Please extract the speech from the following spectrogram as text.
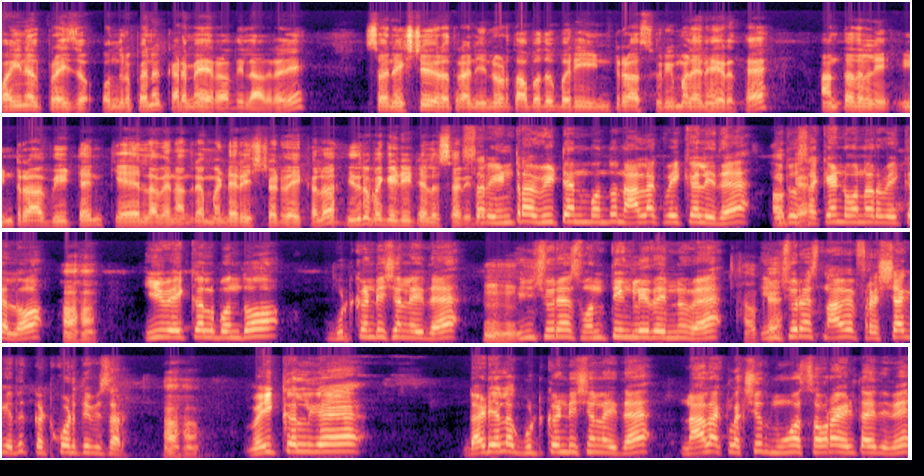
ಫೈನಲ್ ಪ್ರೈಸ್ ಒಂದು ರೂಪಾಯಿನೂ ಕಡಿಮೆ ಇರೋದಿಲ್ಲ ಅದರಲ್ಲಿ ಸೊ ನೆಕ್ಸ್ಟ್ ಇವ್ರ ಹತ್ರ ನೀವು ನೋಡ್ತಾ ಬೋದು ಬರೀ ಇಂಟ್ರಾ ಸುರಿಮಳೆನೇ ಇರುತ್ತೆ. ಅಂಥದ್ರಲ್ಲಿ Intra V ten K eleven ಅಂದ್ರೆ ಮಂಡ್ಯ ರಿಜಿಸ್ಟರ್ಡ್ ವೆಹಿಕಲ್ ಇದ್ರ ಬಗ್ಗೆ detail sir sir Intra V ten ಬಂದು ನಾಲ್ಕು ವೆಹಿಕಲ್ ಇದೆ. ಇದು ಸೆಕೆಂಡ್ ಓನರ್ ವೆಹಿಕಲ್ ಈ ವೆಹಿಕಲ್ ಬಂದು ಗುಡ್ ಕಂಡೀಷನ್ ಇದೆ. ಇನ್ಶೂರೆನ್ಸ್ ಒಂದ್ ತಿಂಗಳಿದೆ ಇನ್ನೂ. ಇನ್ಶೂರೆನ್ಸ್ ನಾವೇ ಫ್ರೆಶ್ ಆಗಿ ಇದು ಕಟ್ಕೊಡ್ತೀವಿ ಸರ್ ವೆಹಿಕಲ್ಗೆ ಗಾಡಿ ಎಲ್ಲ ಗುಡ್ ಕಂಡೀಷನ್ ಇದೆ. ನಾಲ್ಕು ಲಕ್ಷದ ಮೂವತ್ತು ಸಾವಿರ ಹೇಳ್ತಾ ಇದೀವಿ.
